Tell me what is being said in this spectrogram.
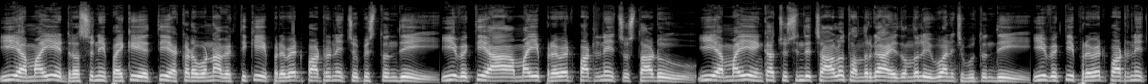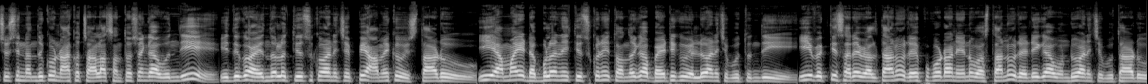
ఈ అమ్మాయి డ్రెస్ని పైకి ఎత్తి అక్కడ ఉన్న వ్యక్తికి ప్రైవేట్ పార్ట్ని చూపిస్తుంది. ఈ వ్యక్తి ఆ అమ్మాయి ప్రైవేట్ పార్ట్ని చూస్తాడు. ఈ అమ్మాయి ఇంకా చూసింది చాలు తొందరగా ఐదు వందలు ఇవ్వు అని చెబుతుంది. ఈ వ్యక్తి ప్రైవేట్ పార్ట్ని చూసినందుకు నాకు చాలా సంతోషంగా ఉంది. ఇదిగో ఐదు వందలు తీసుకో అని చెప్పి ఆమెకు ఇస్తాడు. ఈ అమ్మాయి డబ్బులని తీసుకుని తొందరగా బయటకు వెళ్ళు అని చెబుతుంది. ఈ వ్యక్తి సరే వెళ్తాను రేపు కూడా నేను వస్తాను రెడీగా ఉండు అని చెబుతాడు.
